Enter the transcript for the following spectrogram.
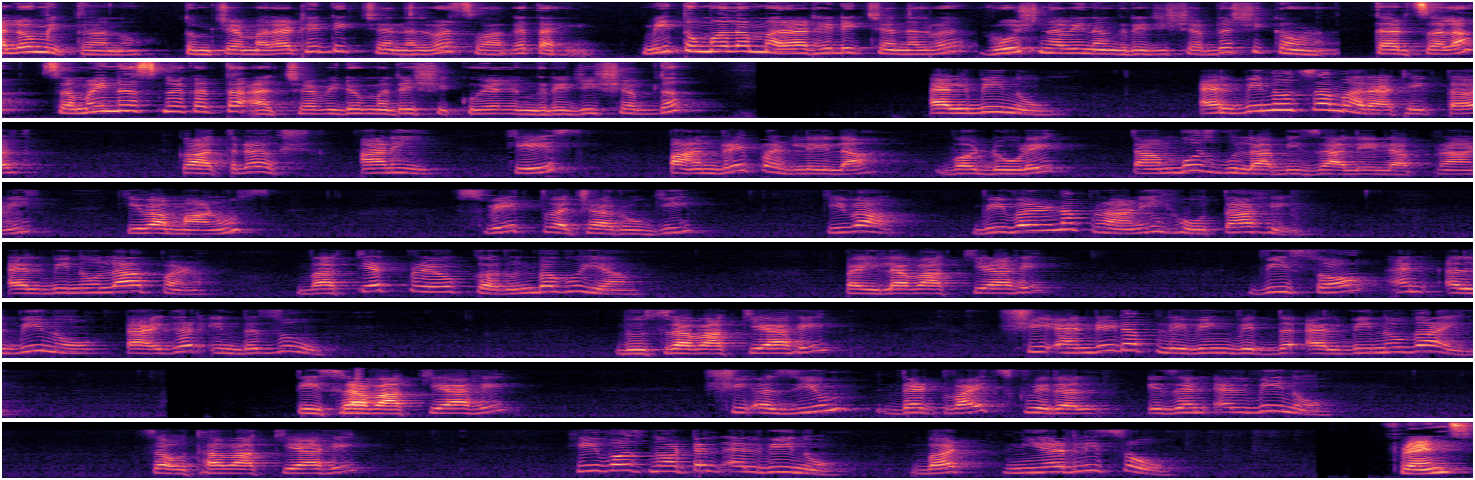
Hello मित्रांनो तुमच्या Marathi Dick चॅनलवर स्वागत आहे. मी तुम्हाला मराठी डिक चॅनलवर रोज नवीन अंग्रेजी शब्द शिकवणार. तर चला समय नसणं करता आजच्या व्हिडिओमध्ये शिकूया इंग्रजी शब्द. ॲल्बिनो ॲल्बिनोचा मराठीत अर्थ कात्रक्ष आणि केस पांढरे पडलेला व डोळे तांबूस गुलाबी झालेला प्राणी किंवा माणूस श्वेत त्वचा रोगी किंवा विवर्ण प्राणी होत आहे. ॲल्बिनोला आपण वाक्यात प्रयोग करून बघूया. पहिला वाक्य आहे we saw and albino tiger in the zoo दुसरा वाक्य आहे she ended up living with the albino guy तिसरा वाक्य आहे she assume that white squirrel is an albino चौथा वाक्य आहे he was not an albino but nearly so friends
